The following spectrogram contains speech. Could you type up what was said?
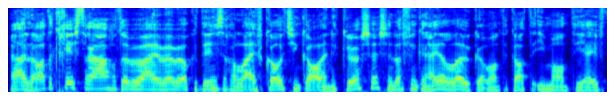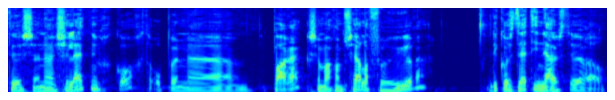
Ja, daar had ik gisteravond hebben wij, we hebben elke dinsdag een live coaching call in de cursus. En dat vind ik een hele leuke. Want ik had iemand die heeft dus een uh, chalet nu gekocht op een uh, park. Ze mag hem zelf verhuren. Die kost 13.000 euro.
